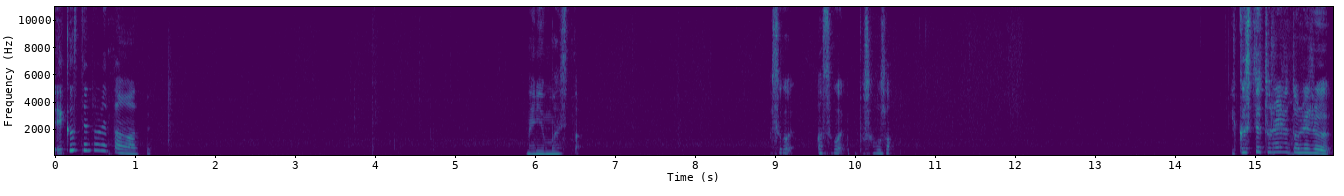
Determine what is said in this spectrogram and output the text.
てエクステ取れたって。なりました。すごい。あすごい。ボサボサ。エクステ取れる取れる。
